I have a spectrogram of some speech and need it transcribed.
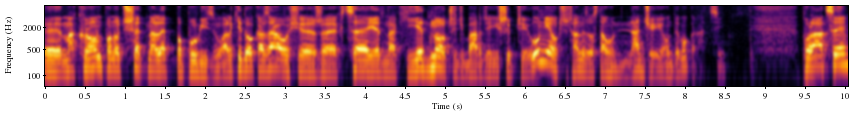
y, Macron ponoć szedł na lep populizmu, ale kiedy okazało się, że chce jednak jednoczyć bardziej i szybciej Unię, okrzyczany został nadzieją demokracji. Polacy,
